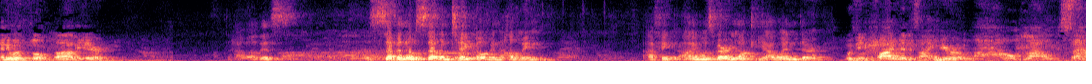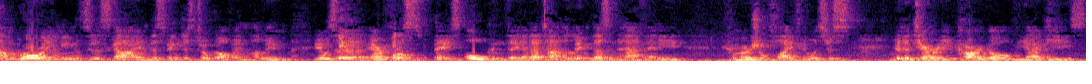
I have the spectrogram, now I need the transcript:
Anyone flown Bali Air? How about this? A 707 takeoff in Halim. I think I was very lucky. I went there. Within five minutes, I hear a loud, loud sound roaring into the sky, and this thing just took off in Halim. It was an Air Force Base open day. At that time, Halim doesn't have any commercial flights. It was just military, cargo, VIPs.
